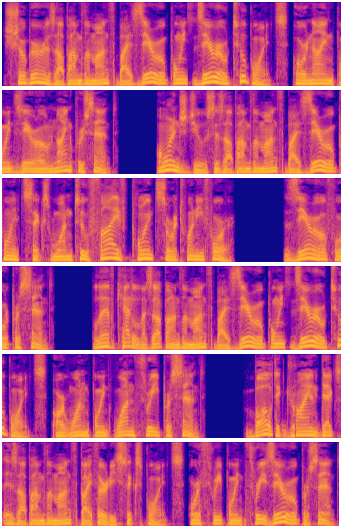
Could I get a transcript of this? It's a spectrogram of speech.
Sugar is up on the month by 0.02 points or 9.09%. Orange juice is up on the month by 0.6125 points or 24.04%. Live cattle is up on the month by 0.02 points, or 1.13%. Baltic Dry Index is up on the month by 36 points, or 3.30%.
